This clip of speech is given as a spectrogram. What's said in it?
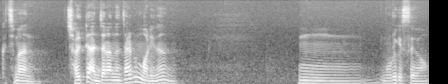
그렇지만 절대 안 자라는 짧은 머리는 음, 모르겠어요.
